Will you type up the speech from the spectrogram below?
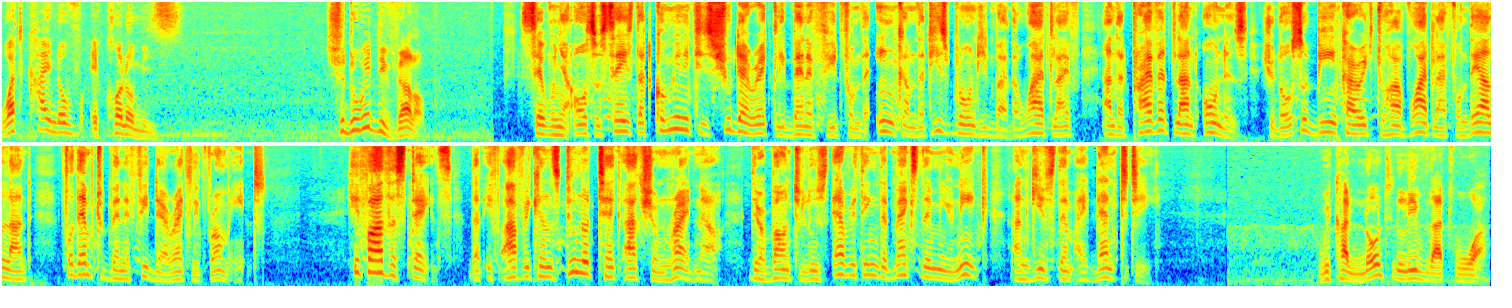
what kind of economies should we develop? Sebunya also says that communities should directly benefit from the income that is brought in by the wildlife and that private landowners should also be encouraged to have wildlife on their land for them to benefit directly from it. He further states that if Africans do not take action right now, they are bound to lose everything that makes them unique and gives them identity. We cannot leave that work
